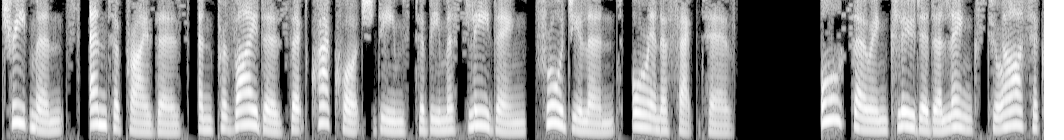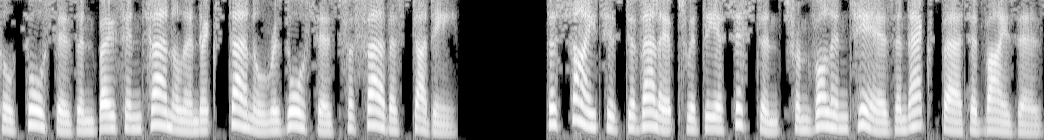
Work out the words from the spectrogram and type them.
treatments, enterprises, and providers that Quackwatch deems to be misleading, fraudulent, or ineffective. Also included are links to article sources and both internal and external resources for further study. The site is developed with the assistance from volunteers and expert advisors.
